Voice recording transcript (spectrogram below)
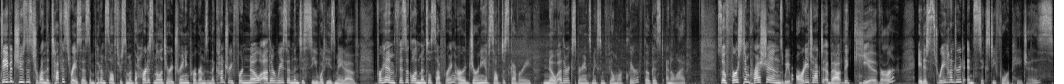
David chooses to run the toughest races and put himself through some of the hardest military training programs in the country for no other reason than to see what he's made of. For him, physical and mental suffering are a journey of self discovery. No other experience makes him feel more clear, focused, and alive. So, first impressions we've already talked about the Kiever. It is 364 pages.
